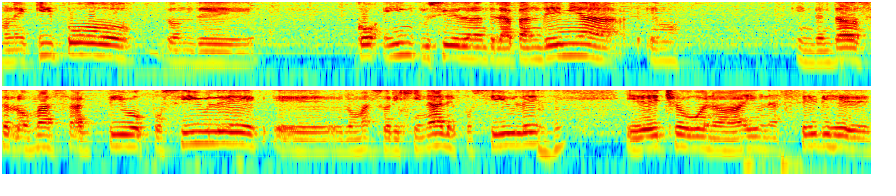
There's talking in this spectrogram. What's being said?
un, equipo donde inclusive durante la pandemia hemos intentado ser lo más activos posible, eh, lo más originales posible. Y de hecho, bueno, hay una serie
